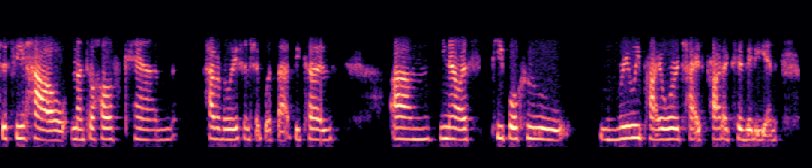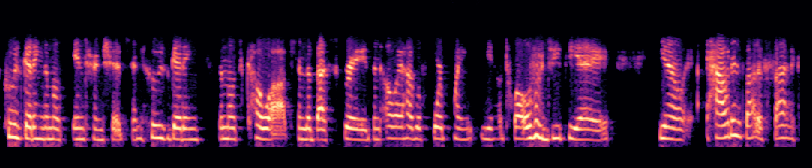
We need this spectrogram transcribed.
to see how mental health can have a relationship with that because, um, you know, as people who really prioritize productivity and who's getting the most internships and who's getting the most co-ops and the best grades and oh I have a 4 point you know 12 GPA you know how does that affect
